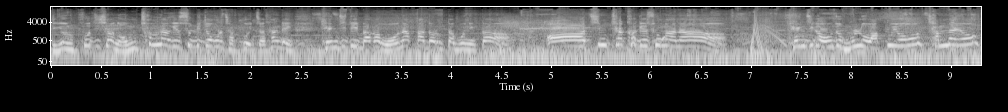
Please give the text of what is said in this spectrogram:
지금 포지션 엄청나게 수비적으로 잡고 있죠. 상대 겐지 디바가 워낙 까다롭다 보니까 아 침착하게 송하나. 겐지가 먼저 물러왔고요. 잡나요?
